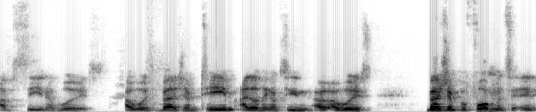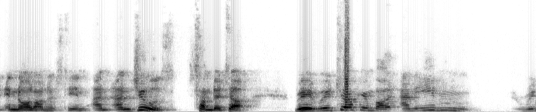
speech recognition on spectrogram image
I've seen a worse a worse Belgium team. I don't think I've seen a, a worse Belgium performance. In, in all honesty, and and, and Jules summed it up. We're, we're talking about and even re,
